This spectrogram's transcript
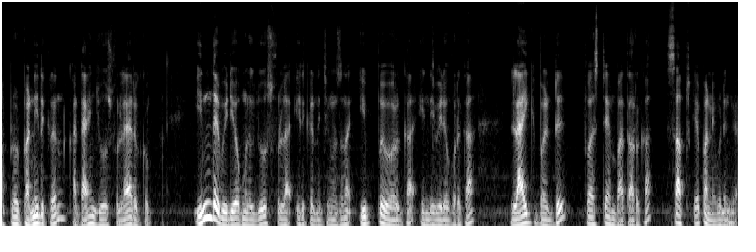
அப்லோட் பண்ணியிருக்கிறேன். கட்டாயம் யூஸ்ஃபுல்லாக இருக்கும். இந்த வீடியோ உங்களுக்கு யூஸ்ஃபுல்லாக இருக்குன்னு சொன்னால் இப்போ ஒருக்கா இந்த வீடியோ ஒருக்கா லைக் பண்ணிட்டு ஃபஸ்ட் டைம் பார்த்தா ஒருக்கா சப்ஸ்கிரைப் பண்ணிவிடுங்க.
